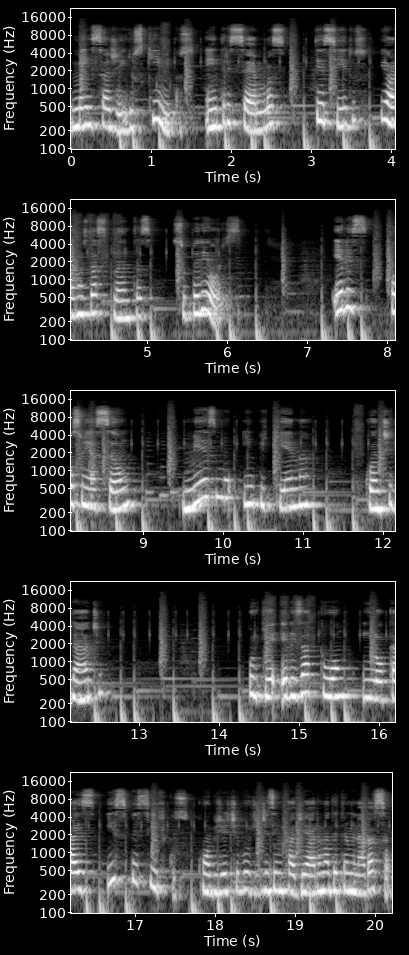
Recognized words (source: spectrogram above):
mensageiros químicos entre células, tecidos e órgãos das plantas superiores. Eles possuem ação mesmo em pequena quantidade, porque eles atuam em locais específicos com o objetivo de desencadear uma determinada ação.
